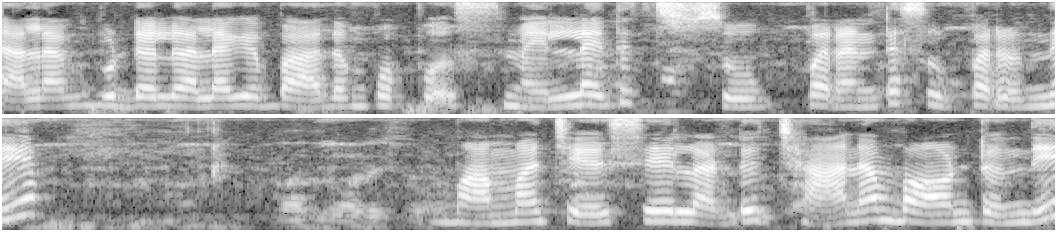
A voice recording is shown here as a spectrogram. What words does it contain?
యాలక బుడ్డలు అలాగే బాదం పప్పు స్మెల్ అయితే సూపర్ అంటే సూపర్ ఉంది. మా అమ్మ చేసే లడ్డు చాలా బాగుంటుంది.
